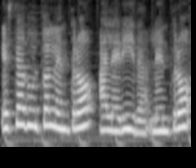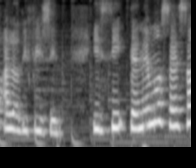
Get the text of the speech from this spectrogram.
este adulto le entró a la herida, le entró a lo difícil. Y si tenemos eso,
